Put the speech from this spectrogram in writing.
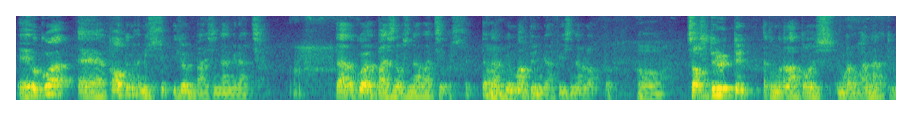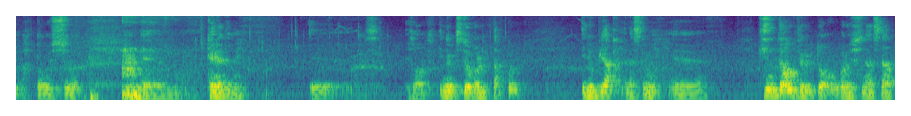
э укуа э qaartum амиллит илуун паасинаангалаатсигу таа укуа паасинерусиннааваатсигу аллат таа куиммаа тунниаффисинаалуарпа oo Så tuluttu atunneqalaartoruus imaqanuqanaan atunneqartoruussuu ehm Canada-mi э so inuttuuquluttarput inupiaq alaskami э кисинтером tuluttu qulussinaatsaap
